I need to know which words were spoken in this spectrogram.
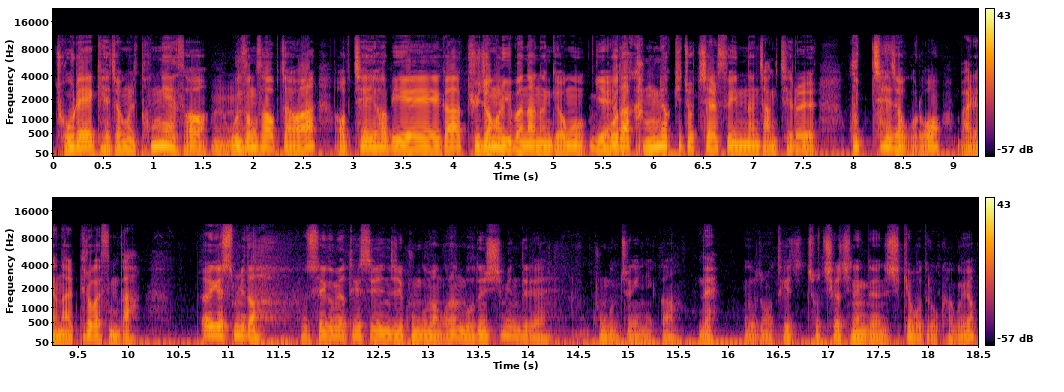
조례 개정을 통해서 음. 운송사업자와 업체 협의회가 규정을 위반하는 경우 예. 보다 강력히 조치할 수 있는 장치를 구체적으로 마련할 필요가 있습니다. 알겠습니다. 세금이 어떻게 쓰이는지 궁금한 거는 모든 시민들의 궁금증이니까 네. 이거 좀 어떻게 조치가 진행되는지 지켜보도록 하고요.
